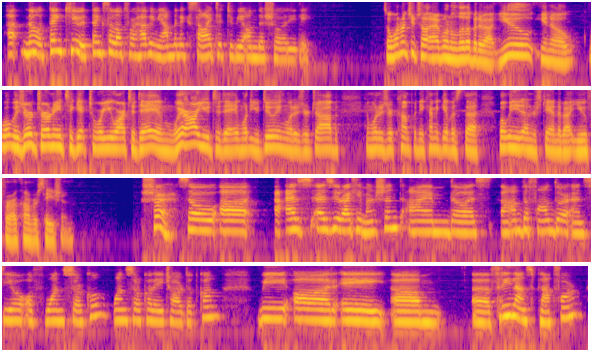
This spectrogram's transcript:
Uh, no, thank you. Thanks a lot for having me. I've been excited to be on the show, really. So why don't you tell everyone a little bit about you? You know, what was your journey to get to where you are today, and where are you today, and what are you doing? What is your job, and what is your company? Kind of give us the what we need to understand about you for our conversation. Sure. So uh, as as you rightly mentioned, I'm the I'm the founder and CEO of One Circle, OneCircleHR.com. We are a, um, a freelance platform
